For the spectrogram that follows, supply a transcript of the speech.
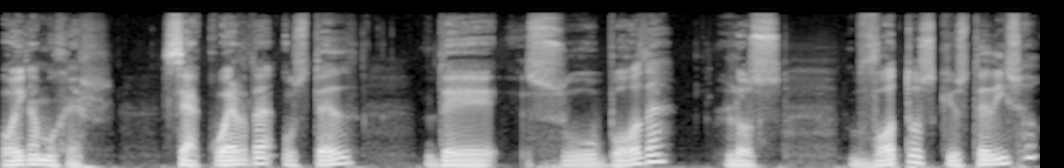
oiga mujer, ¿se acuerda usted de su boda, los votos que usted hizo?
